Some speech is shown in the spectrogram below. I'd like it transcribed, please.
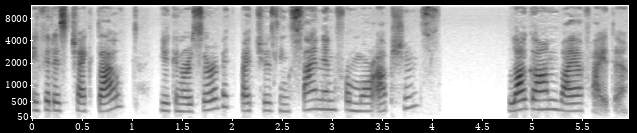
If it is checked out, you can reserve it by choosing Sign in for more options, log on via Feide.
